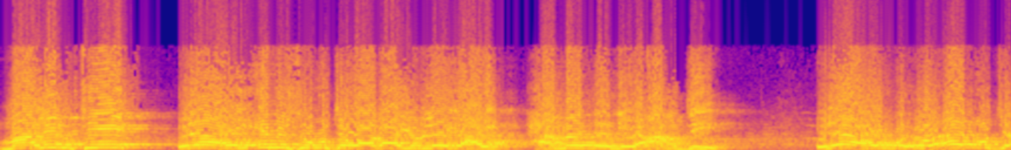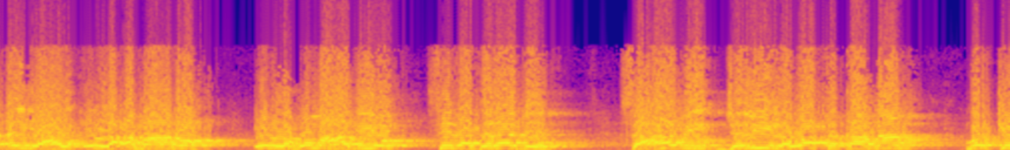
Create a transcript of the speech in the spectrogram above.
Maalintii ilaahay imisuu u jawaaba ayuu leeyahay xamadanii cabdii ilaahay wuxuu aad u jecel yahay in la ammaano in lagu mahadiyo sidaa daraaddeed saxaabi jaliila waa taqaanaan markii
